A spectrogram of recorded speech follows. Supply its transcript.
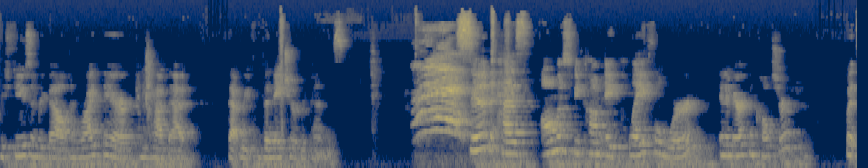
refuse and rebel. And right there, you have that, that re- the nature of repentance sin has almost become a playful word in American culture, but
